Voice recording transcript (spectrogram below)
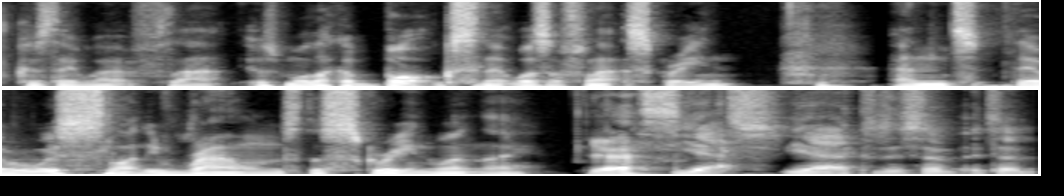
because they weren't flat. It was more like a box than it was a flat screen, and they were always slightly round the screen, weren't they? Yes. Yes, yeah, because it's a it's a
